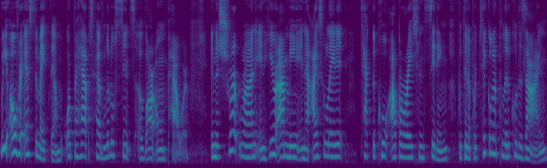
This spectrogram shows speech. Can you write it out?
We overestimate them, or perhaps have little sense of our own power. In the short run, and here I mean in an isolated tactical operation sitting within a particular political design,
